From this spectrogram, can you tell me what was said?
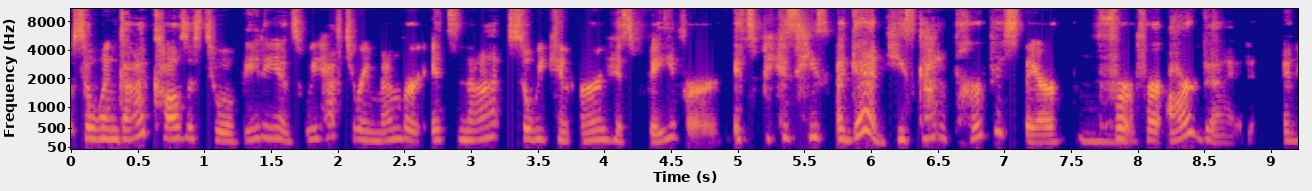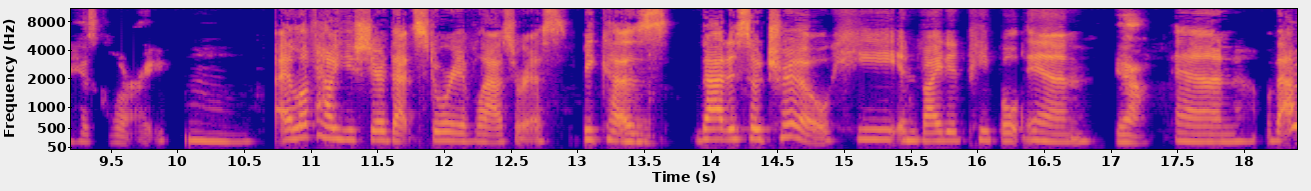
So when God calls us to obedience, we have to remember it's not so we can earn His favor. It's because He's, again, He's got a purpose there mm. for, for our good and His glory. Mm. I love how you shared that story of Lazarus because. Mm. That is so true. He invited people in. Yeah and that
